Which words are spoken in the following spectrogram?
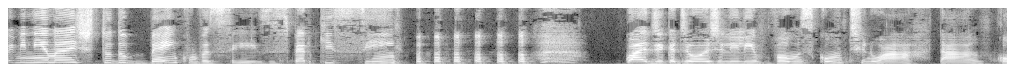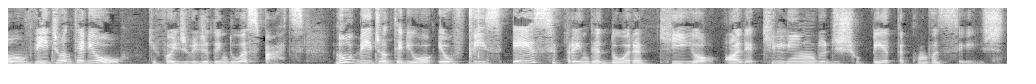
Oi meninas, tudo bem com vocês? Espero que sim. É a dica de hoje, Lili? Vamos continuar, tá? Com o vídeo anterior, que foi dividido em duas partes. No vídeo anterior, eu fiz esse prendedor aqui, ó. Olha que lindo de chupeta com vocês,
